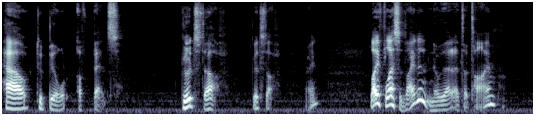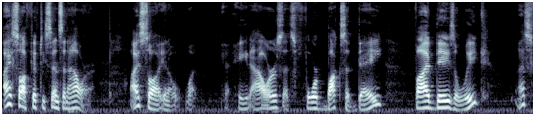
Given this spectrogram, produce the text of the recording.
how to build a fence. Good stuff. Good stuff, right? Life lessons. I didn't know that at the time. I saw 50 cents an hour. I saw, you know, what, eight hours? That's four bucks a day, five days a week. That's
